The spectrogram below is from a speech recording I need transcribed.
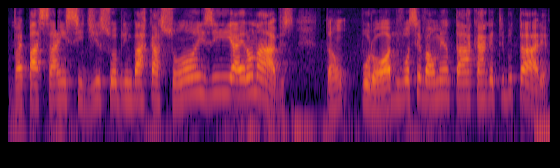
vai passar a incidir sobre embarcações e aeronaves. Então, por óbvio, você vai aumentar a carga tributária.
